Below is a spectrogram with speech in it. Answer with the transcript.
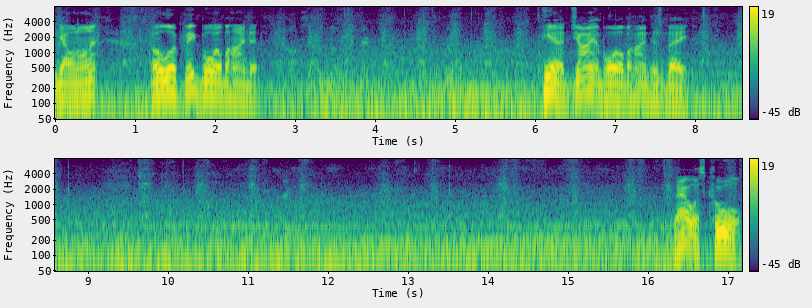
You got one on it? Oh, look, big boil behind it. He had a giant boil behind his bait. That was cool.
